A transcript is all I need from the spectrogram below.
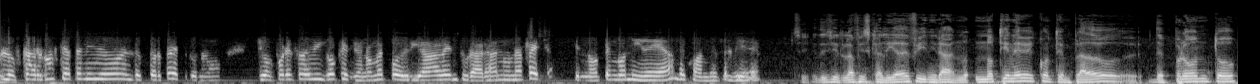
los cargos que ha tenido el doctor Petro, ¿no? Yo por eso digo que yo no me podría aventurar en una fecha, que no tengo ni idea de cuándo es el video. Sí, es decir, la fiscalía definirá, no, no tiene contemplado eh, de pronto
